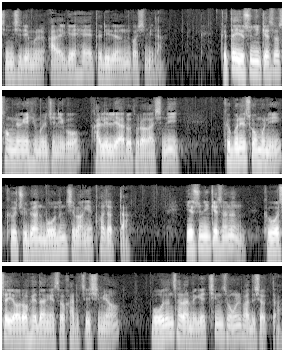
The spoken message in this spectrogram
진실임을 알게 해 드리려는 것입니다. 그때 예수님께서 성령의 힘을 지니고 갈릴리아로 돌아가시니 그분의 소문이 그 주변 모든 지방에 퍼졌다. 예수님께서는 그곳의 여러 회당에서 가르치시며 모든 사람에게 칭송을 받으셨다.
